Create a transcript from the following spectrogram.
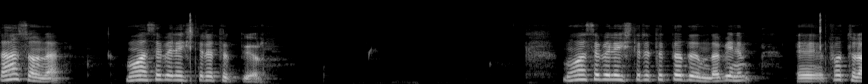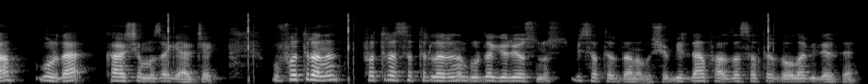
daha sonra muhasebeleştire tıklıyorum. Muhasebeleştire tıkladığımda benim e, faturam burada karşımıza gelecek. Bu faturanın fatura satırlarını burada görüyorsunuz. Bir satırdan oluşuyor. Birden fazla satır da olabilirdi.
